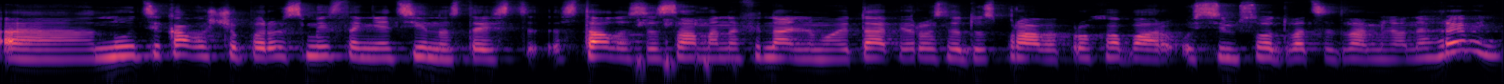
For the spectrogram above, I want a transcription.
Е, Ну, цікаво, що переосмислення цінностей сталося саме на фінальному етапі розгляду справи про хабар у 722 мільйони гривень.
